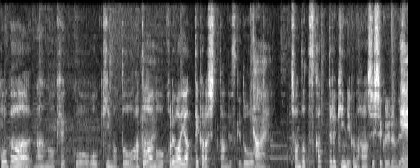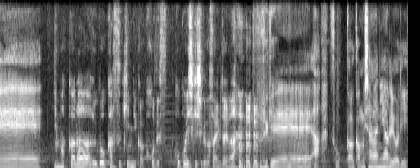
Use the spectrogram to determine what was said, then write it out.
こがあの結構大きいのとあとはあの、これはやってから知ったんですけど、はい。ちゃんと使ってる筋肉の話してくれるんですよ、へ今から動かす筋肉はここです。ここ意識してくださいみたいな。えすげえあそっか。がむしゃらにやるより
